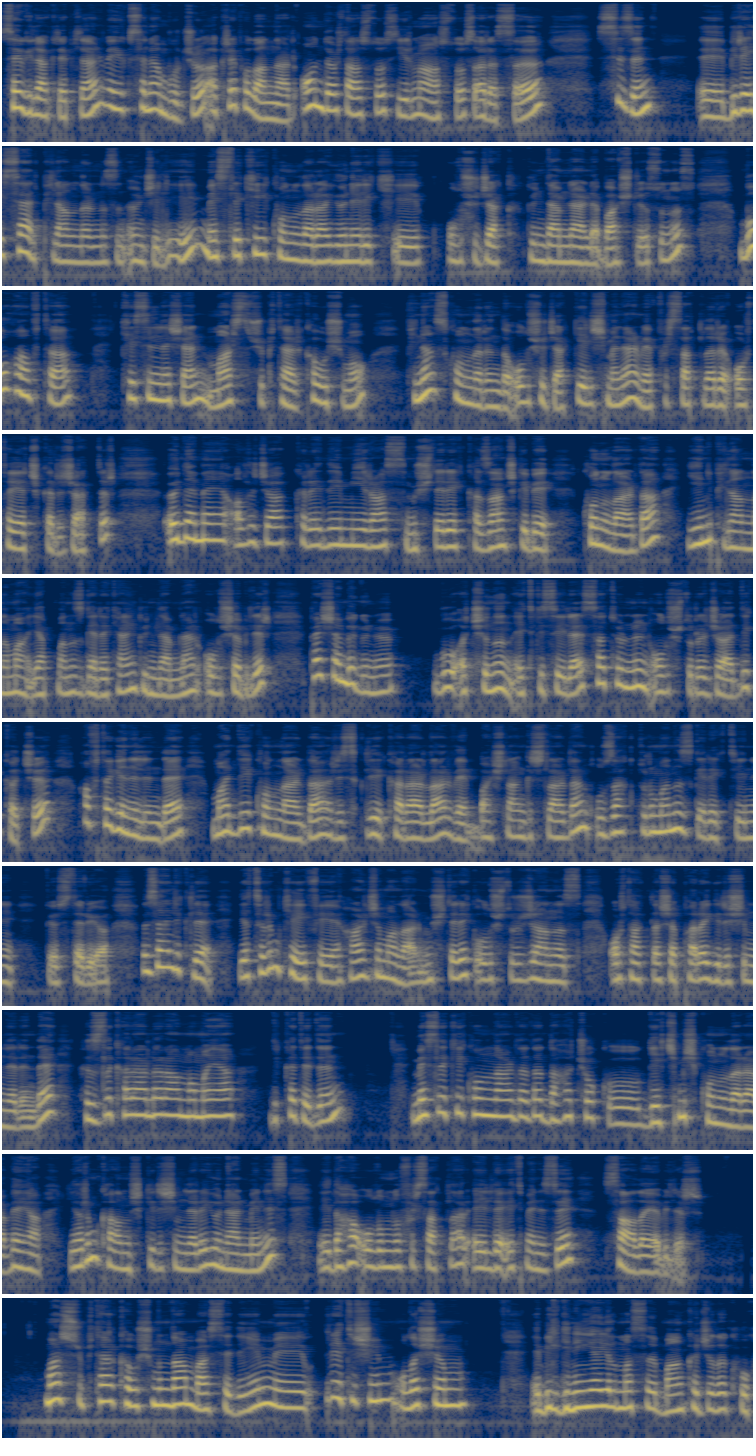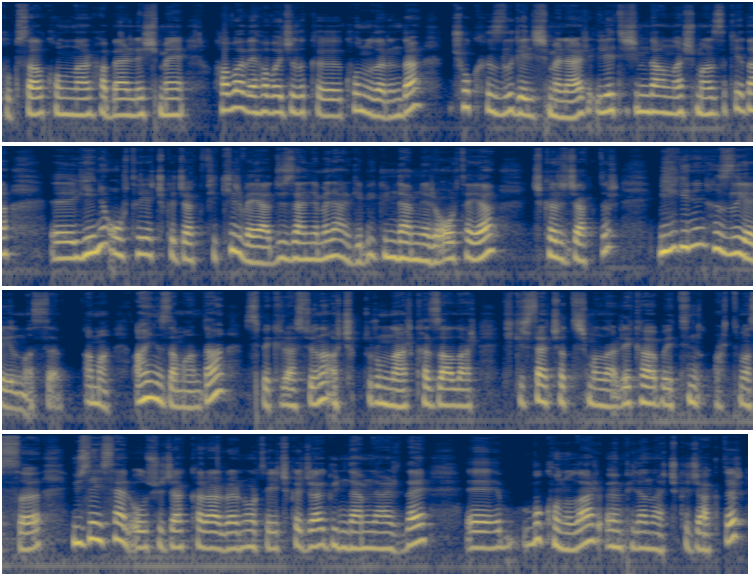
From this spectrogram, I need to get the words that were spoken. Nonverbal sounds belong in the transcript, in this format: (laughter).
Sevgili akrepler ve yükselen burcu akrep olanlar 14 Ağustos 20 Ağustos arası sizin e, bireysel planlarınızın önceliği mesleki konulara yönelik e, oluşacak gündemlerle başlıyorsunuz. Bu hafta kesinleşen Mars-Jüpiter kavuşumu finans konularında oluşacak gelişmeler ve fırsatları ortaya çıkaracaktır. Ödeme, alacak, kredi, miras, müşterek, kazanç gibi konularda yeni planlama yapmanız gereken gündemler oluşabilir. Perşembe günü bu açının etkisiyle Satürn'ün oluşturacağı dik açı hafta genelinde maddi konularda riskli kararlar ve başlangıçlardan uzak durmanız gerektiğini gösteriyor. Özellikle yatırım keyfi, harcamalar, müşterek oluşturacağınız ortaklaşa para girişimlerinde hızlı kararlar almamaya dikkat edin. Mesleki konularda da daha çok e, geçmiş konulara veya yarım kalmış girişimlere yönelmeniz e, daha olumlu fırsatlar elde etmenizi sağlayabilir. Mars-Jüpiter kavuşumundan bahsedeyim. E, iletişim, ulaşım, bilginin yayılması, bankacılık, hukuksal konular, haberleşme, hava ve havacılık e, konularında çok hızlı gelişmeler, iletişimde anlaşmazlık ya da e, yeni ortaya çıkacak fikir veya düzenlemeler gibi gündemleri ortaya çıkaracaktır. Bilginin hızlı yayılması ama aynı zamanda spekülasyona açık durumlar, kazalar, fikirsel çatışmalar, rekabetin artması, yüzeysel oluşacak kararların ortaya çıkacağı gündemlerde e, bu konular ön plana çıkacaktır.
